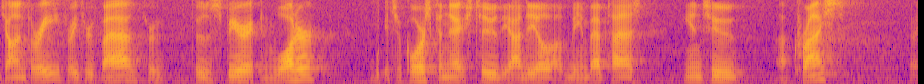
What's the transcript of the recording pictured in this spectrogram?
John 3, 3 through 5, through, through the Spirit and water, which of course connects to the ideal of being baptized into uh, Christ. Okay.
